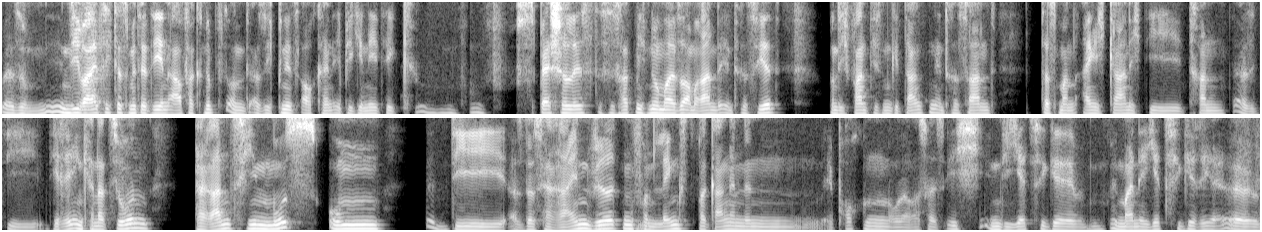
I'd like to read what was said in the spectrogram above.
also inwieweit sich das mit der DNA verknüpft und also ich bin jetzt auch kein Epigenetik-Specialist, das ist, hat mich nur mal so am Rande interessiert. Und ich fand diesen Gedanken interessant, dass man eigentlich gar nicht die, also die, die Reinkarnation heranziehen muss, um die, also das Hereinwirken von längst vergangenen Epochen oder was weiß ich in die jetzige, in meine jetzige äh,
